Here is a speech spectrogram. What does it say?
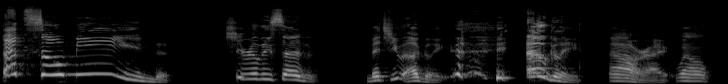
That's so mean. She really said, "Bitch, you ugly, ugly." All right, well,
